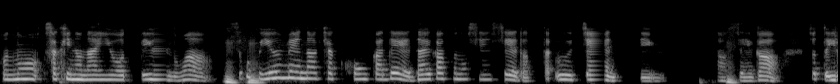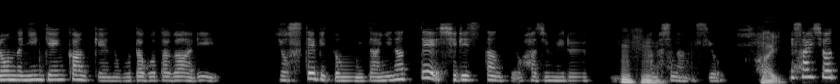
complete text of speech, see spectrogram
この作品の内容っていうのはすごく有名な脚本家で、大学の先生だったウー・チェンっていう男性が、ちょっといろんな人間関係のごたごたがあり、世捨て人みたいになって私立探偵を始める話なんですよ。はい。で最初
